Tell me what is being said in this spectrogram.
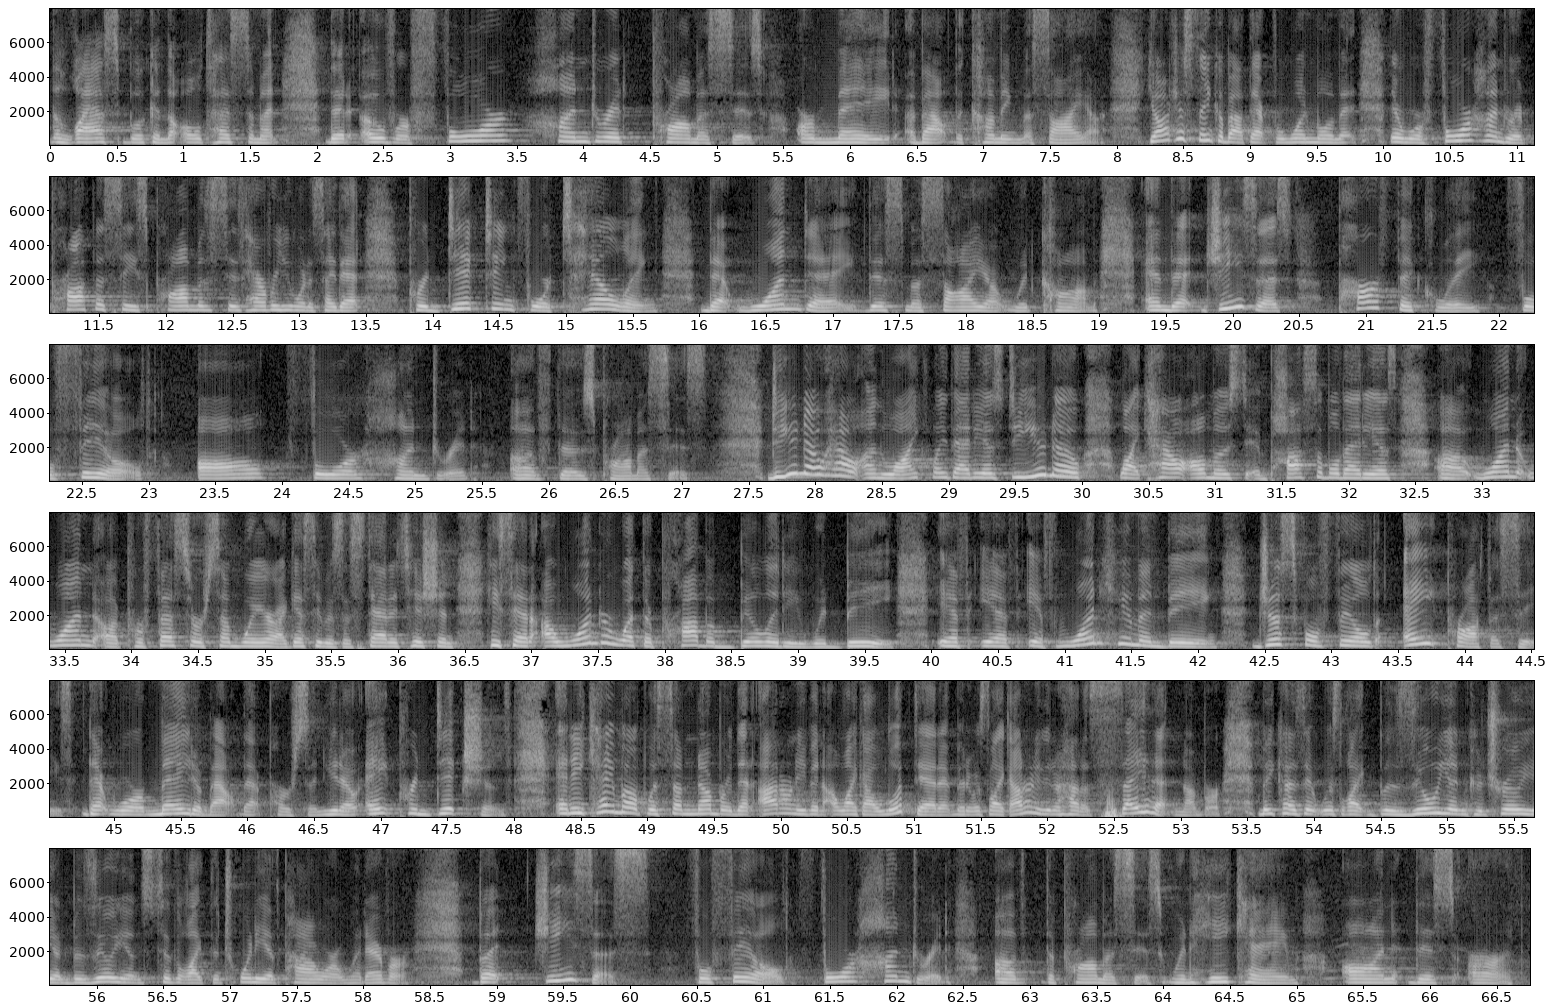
the last book in the Old Testament, that over 400 promises are made about the coming Messiah. Y'all just think about that for one moment. There were 400 prophecies, promises, however you want to say that, predicting, foretelling that one day this Messiah would come and that Jesus perfectly fulfilled all 400 of those promises. Do you know how unlikely that is? Do you know like how almost impossible that is? Uh, one one uh, professor somewhere, I guess he was a statistician, he said, "I wonder what the probability would be if if if one human being just fulfilled eight prophecies that were made about that person. You know, eight predictions." And he came up with some number that I don't even like. I looked at it, but it was like I don't even know how to say that number because it was like bazillion, quadrillion and bazillions to the, like the 20th power or whatever. But Jesus fulfilled 400 of the promises when he came on this earth.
